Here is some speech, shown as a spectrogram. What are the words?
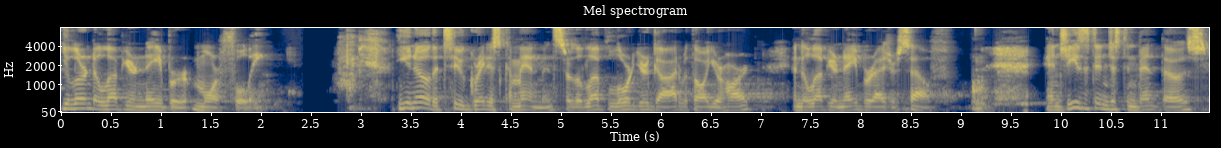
you learn to love your neighbor more fully. You know the two greatest commandments are the love the Lord your God with all your heart and to love your neighbor as yourself. And Jesus didn't just invent those.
